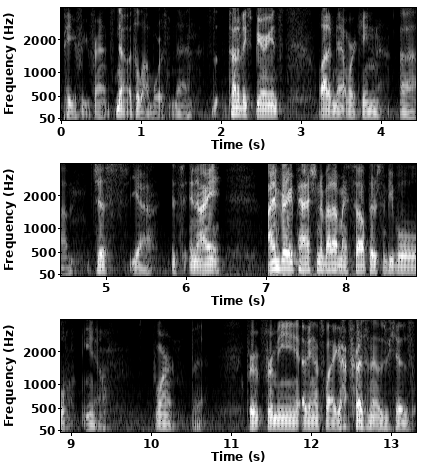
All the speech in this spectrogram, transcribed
pay for your friends. No, it's a lot more than that. It's a ton of experience, a lot of networking. Um, just yeah, it's and I, I'm very passionate about it myself. There's some people, you know, who aren't, but for for me, I think that's why I got president was because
